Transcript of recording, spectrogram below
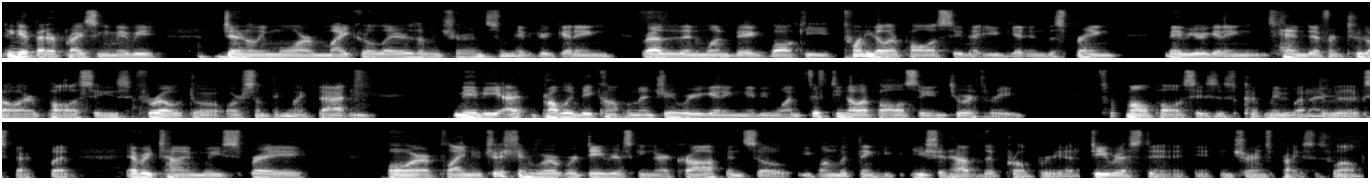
to get better pricing and maybe generally more micro layers of insurance. So maybe you're getting rather than one big bulky $20 policy that you get in the spring, maybe you're getting 10 different $2 policies throughout or, or something like that. And maybe I probably be complementary where you're getting maybe one $15 policy and two or three small policies is maybe what I would expect. But every time we spray or apply nutrition, we're, we're de-risking our crop. And so one would think you, you should have the appropriate de-risked insurance price as well.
